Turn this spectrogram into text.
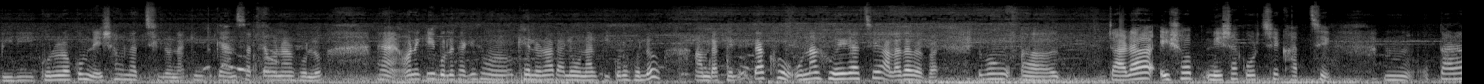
বিড়ি কোনো রকম নেশা ওনার ছিল না। কিন্তু ক্যান্সারটা ওনার হলো। হ্যাঁ অনেকেই বলে থাকে যে, "ও খেলো না তাহলে ওনার কী করে হলো? আমরা খেলে। দেখো ওনার হয়ে গেছে আলাদা ব্যাপার। এবং যারা এইসব নেশা করছে, খাচ্ছে তারা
